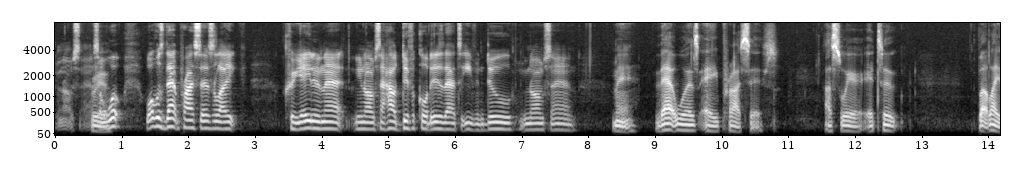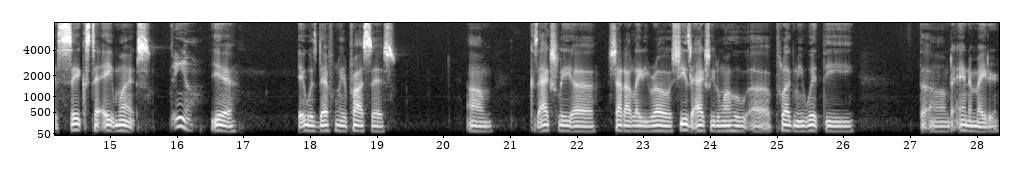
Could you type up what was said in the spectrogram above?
You know what I'm saying? So what what was that process like? Creating that, you know what I'm saying? How difficult is that to even do? You know what I'm saying? Man, that was a process. I swear. It took about like six to eight months. Damn. Yeah. It was definitely a process. Um, cause actually, uh, shout out Lady Rose. She's actually the one who uh plugged me with the the um the animator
